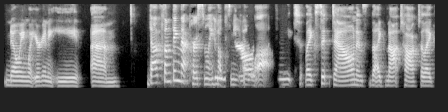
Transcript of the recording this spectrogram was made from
knowing what you're going to eat. Um, that's something that personally helps me a lot eat, like sit down and like not talk to like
